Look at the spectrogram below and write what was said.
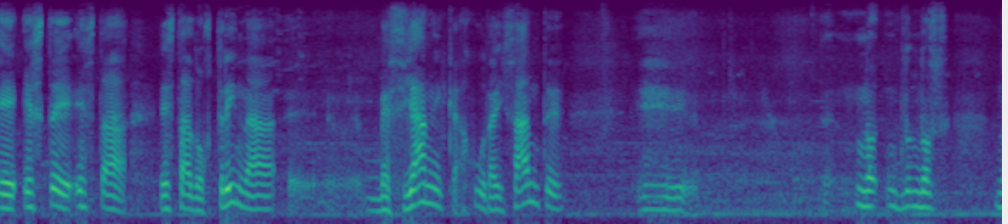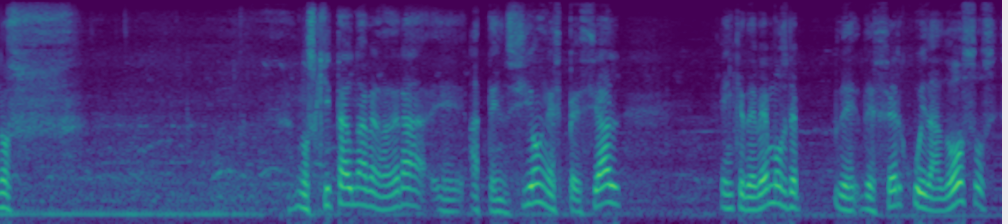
eh, este, esta, esta doctrina eh, mesiánica, judaizante, eh, nos, nos, nos, quita una verdadera atención especial en que debemos de de, ser cuidadosos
